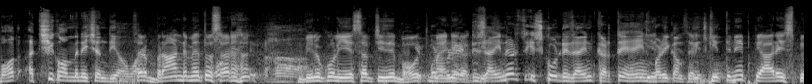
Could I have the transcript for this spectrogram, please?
बहुत अच्छी कॉम्बिनेशन दिया हुआ सर ब्रांड में तो सर हाँ। बिल्कुल ये सब चीज़ें बहुत मायने डिजाइनर्स इसको डिज़ाइन करते हैं इन बड़ी कंपनी कितने प्यारे इस पे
